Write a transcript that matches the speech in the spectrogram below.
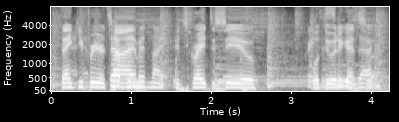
Thank you for your time. midnight. It's great to see you. Great we'll do it you, again soon.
